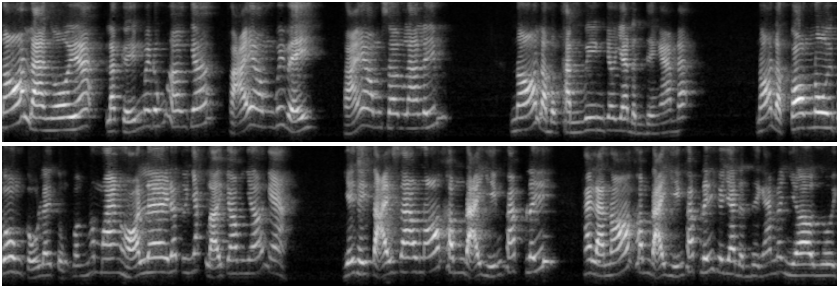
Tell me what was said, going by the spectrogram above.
nó là người á là kiện mới đúng hơn chứ. Phải không quý vị? Phải không sơn la liếm? Nó là một thành viên cho gia đình thiền am đó nó là con nuôi của ông cụ lê tùng vân. Nó mang họ lê đó, tôi nhắc lại cho ông nhớ nha. Vậy thì tại sao nó không đại diện pháp lý? Hay là nó không đại diện pháp lý cho gia đình thiền am nó nhờ người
